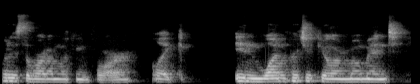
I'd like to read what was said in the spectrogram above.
what is the word I'm looking for? Like in one particular moment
